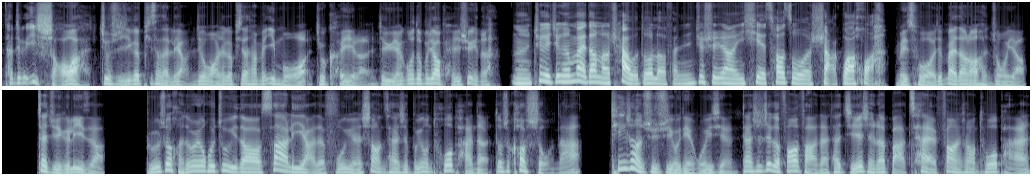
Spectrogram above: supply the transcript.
它这个一勺啊，就是一个披萨的量，你就往这个披萨上面一抹就可以了。这员工都不需要培训的。嗯，这个就跟麦当劳差不多了，反正就是让一切操作傻瓜化。没错，就麦当劳很重要。再举一个例子啊，比如说很多人会注意到萨利亚的服务员上菜是不用托盘的，都是靠手拿。听上去是有点危险，但是这个方法呢，它节省了把菜放上托盘，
